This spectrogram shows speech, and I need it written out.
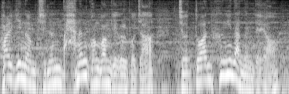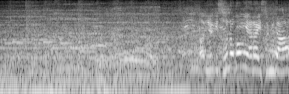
활기 넘치는 많은 관광객을 보자 저 또한 흥이 났는데요. 어, 여기 선호공이 하나 있습니다.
